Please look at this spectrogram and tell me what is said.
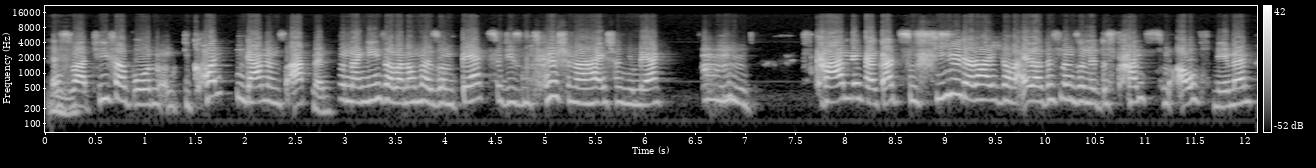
Mhm. Es war tiefer Boden und die konnten gar nicht Atmen. Und dann ging es aber nochmal so einen Berg zu diesem Tisch und da habe ich schon gemerkt, es kam nicht mehr ganz so viel. Dann hatte ich noch einmal ein bisschen so eine Distanz zum Aufnehmen.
